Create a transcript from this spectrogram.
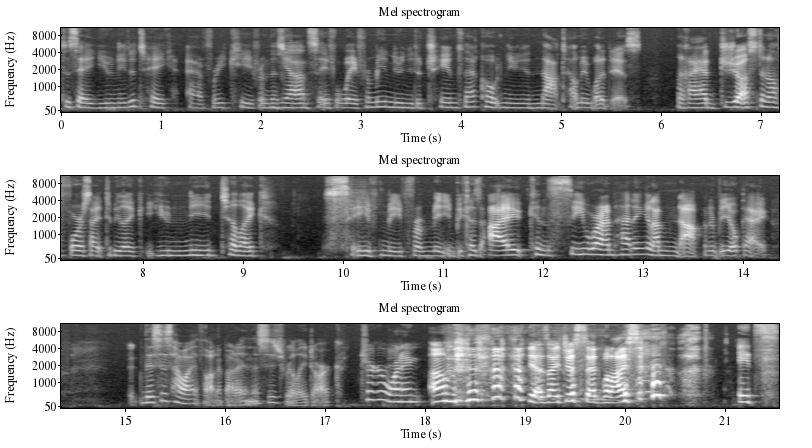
to say you need to take every key from this Yep. gun safe away from me and you need to change that code and you need to not tell me what it is. Like I had just enough foresight to be like you need to like save me from me because I can see where I'm heading and I'm not going to be okay. This is how I thought about it, and this is really dark. Trigger warning. Um yes, I just said what I said. it's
